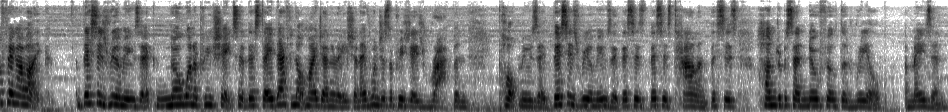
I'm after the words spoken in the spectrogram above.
one thing I like? This is real music. No one appreciates it this day. Definitely not my generation. Everyone just appreciates rap and pop music. This is real music. This is this is talent. This is 100% no filtered real. Amazing.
